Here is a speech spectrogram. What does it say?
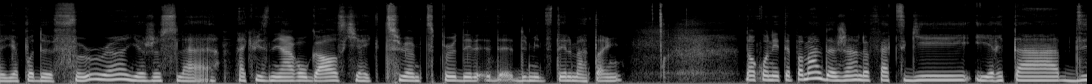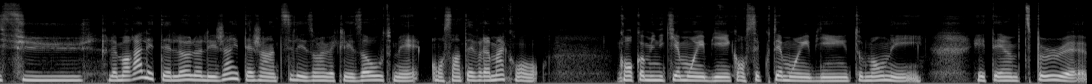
Il n'y a pas de feu. hein. Il y a juste la, la cuisinière au gaz qui a tué un petit peu d'humidité le matin. Donc, on était pas mal de gens là, fatigués, irritables, diffus. Le moral était là. Les gens étaient gentils les uns avec les autres, mais on sentait vraiment qu'on qu'on communiquait moins bien, qu'on s'écoutait moins bien. Tout le monde était un petit peu euh,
